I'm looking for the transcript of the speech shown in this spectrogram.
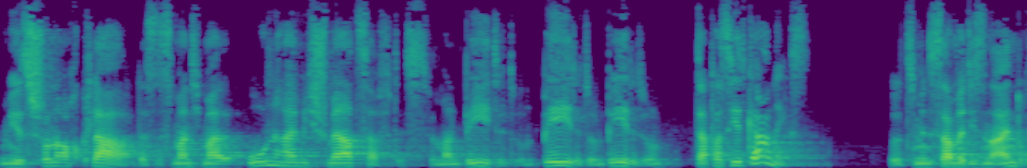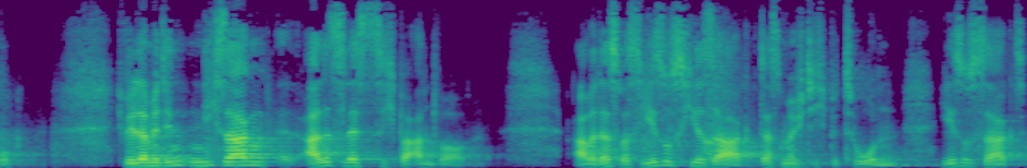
Mir ist schon auch klar, dass es manchmal unheimlich schmerzhaft ist, wenn man betet und betet und betet und da passiert gar nichts. Oder zumindest haben wir diesen Eindruck. Ich will damit nicht sagen, alles lässt sich beantworten. Aber das, was Jesus hier sagt, das möchte ich betonen. Jesus sagt,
